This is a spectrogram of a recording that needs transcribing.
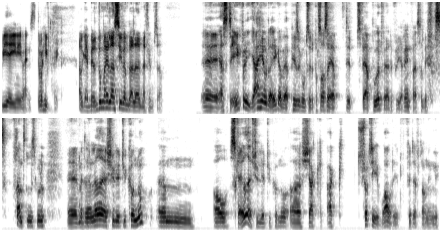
Vi er enige, Hans. Det var helt perfekt. Okay, men du må hellere sige, hvem der har lavet den her film så. Øh, altså, det er ikke fordi, jeg hævder ikke at være pissegod til det, på trods af, at det svært burde være det, fordi jeg rent faktisk har læst fransk en lille smule. Øh, men den er lavet af Julie Ducournau, øhm, og skrevet af Juliette Ducournau og Jacques Akchotti. Wow, det er et fedt efternavn egentlig.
